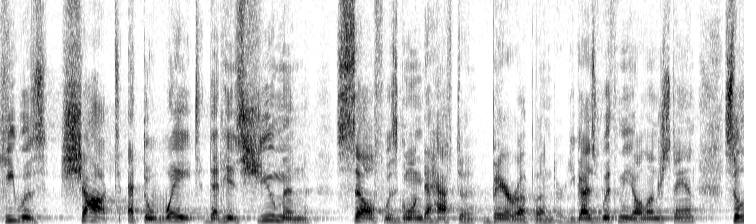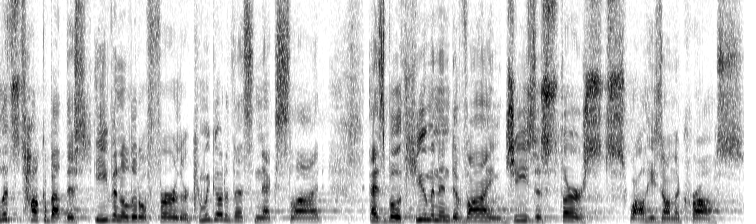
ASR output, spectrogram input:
He was shocked at the weight that his human self was going to have to bear up under. You guys with me? Y'all understand? So let's talk about this even a little further. Can we go to this next slide? As both human and divine, Jesus thirsts while he's on the cross.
